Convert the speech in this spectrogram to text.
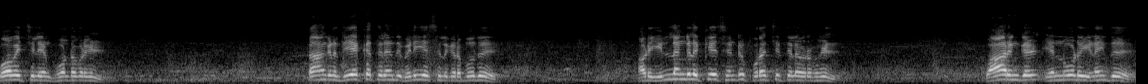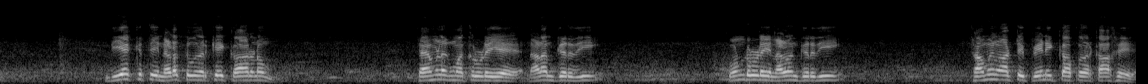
கோவைச்சிலியன் போன்றவர்கள் தாங்கள் இந்த இயக்கத்திலிருந்து வெளியே செல்கிற போது அவருடைய இல்லங்களுக்கே சென்று புரட்சித் தலைவர்கள் வாருங்கள் என்னோடு இணைந்து இந்த இயக்கத்தை நடத்துவதற்கே காரணம் தமிழக மக்களுடைய நலன் கருதி தொண்டருடைய நலன் கருதி தமிழ்நாட்டை பேணி காப்பதற்காக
